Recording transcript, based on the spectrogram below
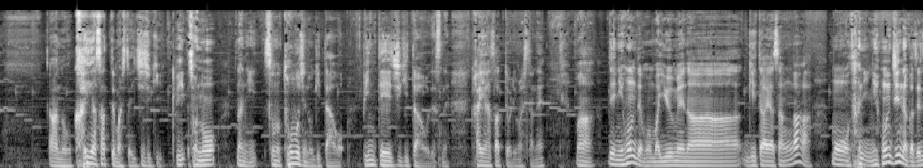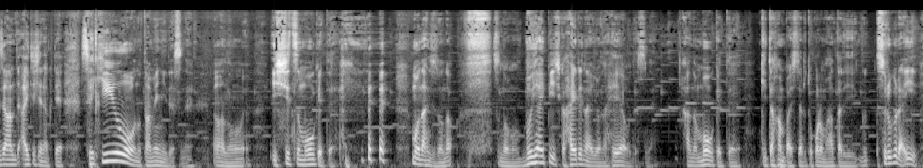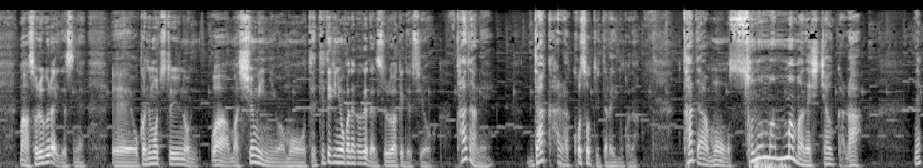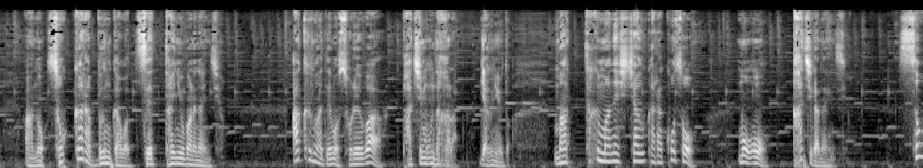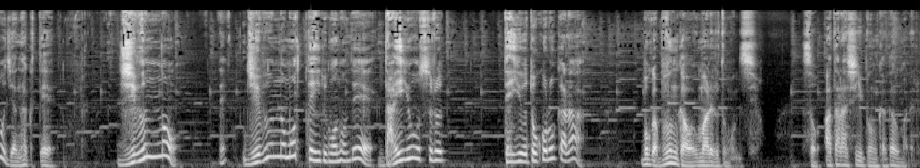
あの買い漁ってました一時期その何？その当時のギターをヴィンテージギターをですね買い漁っておりましたね。まあ、で日本でもまあ有名なギター屋さんがもう何日本人なんか全然相手してなくて石油王のためにですねあの一室設けて もう何時そのその VIP しか入れないような部屋をですねあの設けてギター販売してるところもあったりするぐらいまあそれぐらいですね、えー、お金持ちというのは、まあ、趣味にはもう徹底的にお金かけたりするわけですよ。ただねだからこそって言ったらいいのかな。ただもうそのまんま真似しちゃうからあのそっから文化は絶対に生まれないんですよ。あくまでもそれはパチモンだから逆に言うと全く真似しちゃうからこそもう価値がないんですよ。そうじゃなくて自分の、ね、自分の持っているもので代用するっていうところから僕は文化は生まれると思うんですよ。そう新しい文化が生まれる。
